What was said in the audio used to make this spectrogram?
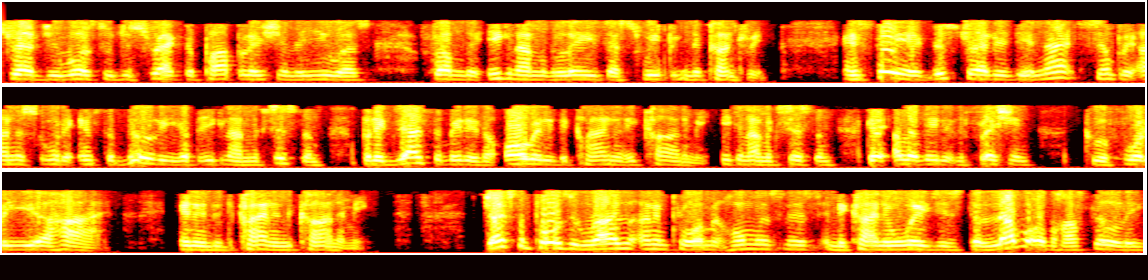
strategy was to distract the population of the U.S. from the economic malaise that's sweeping the country. Instead, this strategy did not simply underscore the instability of the economic system, but exacerbated an already declining economy, economic system that elevated inflation to a 40-year high and in the declining economy. Juxtaposing rising unemployment, homelessness, and declining wages, the level of hostility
